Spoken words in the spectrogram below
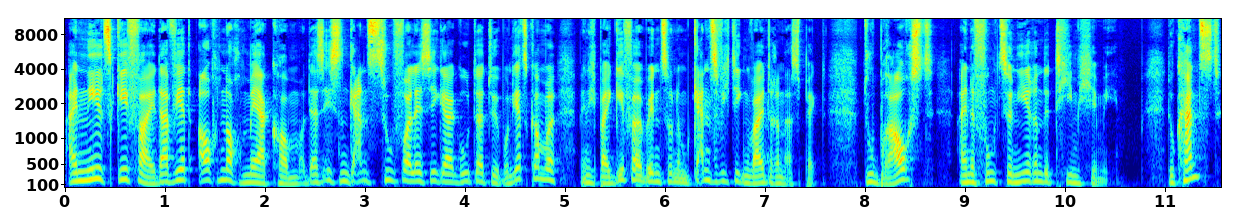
Ein Nils Giffey, da wird auch noch mehr kommen. Das ist ein ganz zuverlässiger, guter Typ. Und jetzt kommen wir, wenn ich bei Giffey bin, zu einem ganz wichtigen weiteren Aspekt. Du brauchst eine funktionierende Teamchemie. Du kannst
